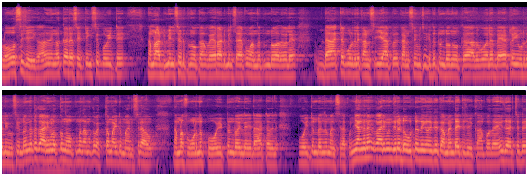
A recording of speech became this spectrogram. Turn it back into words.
ക്ലോസ് ചെയ്യുക. അത് നിങ്ങൾക്കറിയാം. സെറ്റിങ്സ് പോയിട്ട് നമ്മൾ അഡ്മിൻസ് എടുത്ത് നോക്കാം. വേറെ അഡ്മിൻസ് ആപ്പ് വന്നിട്ടുണ്ടോ? അതുപോലെ ഡാറ്റ കൂടുതൽ കൺസ് ഈ ആപ്പ് കൺസ്യൂം ചെയ്തിട്ടുണ്ടോ എന്ന് നോക്കുക. അതുപോലെ ബാറ്ററി കൂടുതൽ യൂസ് ചെയ്യുന്നുണ്ടോ? ഇങ്ങനത്തെ കാര്യങ്ങളൊക്കെ നോക്കുമ്പോൾ നമുക്ക് വ്യക്തമായിട്ട് മനസ്സിലാവും. നമ്മളെ ഫോണിൽ നിന്ന് പോയിട്ടുണ്ടോ ഇല്ല ഈ ഡാറ്റ അതിൽ? പോയിട്ടുണ്ടോ എന്ന് മനസ്സിലാക്കും. ഇനി അങ്ങനെ കാര്യങ്ങൾ എന്തെങ്കിലും ഡൗട്ട് എന്തെങ്കിലും നിങ്ങൾക്ക് കമന്റ് ആയിട്ട് ചോദിക്കാം. അപ്പോൾ ദയവ് വിചാരിച്ചിട്ട്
